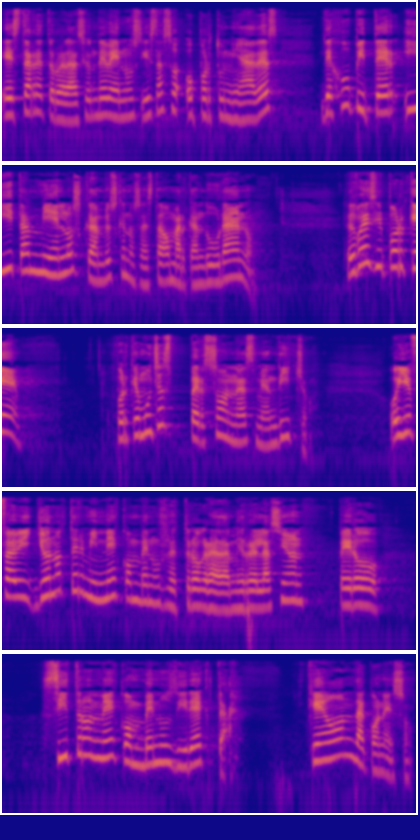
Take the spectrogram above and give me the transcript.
esta retrogradación de Venus y estas oportunidades de Júpiter y también los cambios que nos ha estado marcando Urano. Les voy a decir por qué. Porque muchas personas me han dicho, oye Fabi, yo no terminé con Venus retrógrada mi relación, pero sí con Venus directa. ¿Qué onda con eso?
